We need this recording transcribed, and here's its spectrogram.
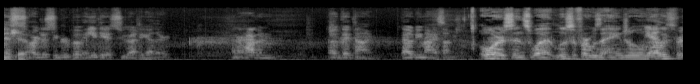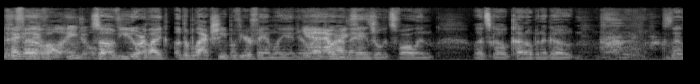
Satanists shit. are just a group of atheists who got together and are having a good time. That would be my assumption. Or since what Lucifer was an angel. Yeah, Lucifer is That he a fell. fallen angel. So if you are like the black sheep of your family, and you're Yeah, like, that would I'm the sense. angel that's fallen, let's go cut open a goat. Cause that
